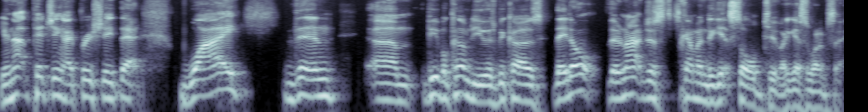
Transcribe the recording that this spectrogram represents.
you're not pitching. I appreciate that. Why then um, people come to you is because they don't they're not just coming to get sold to i guess is what i'm saying.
